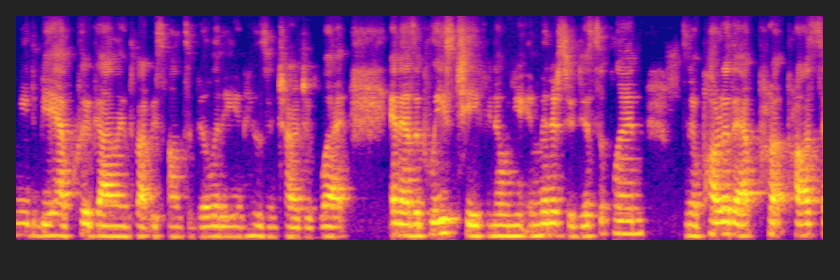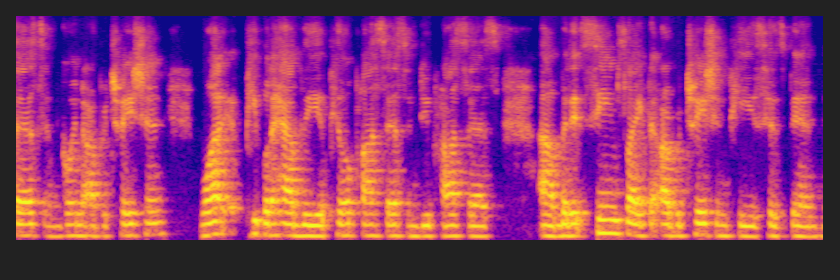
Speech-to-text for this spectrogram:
need to be have clear guidelines about responsibility and who's in charge of what. And as a police chief, you know, when you administer discipline, you know, part of that pr- process and going to arbitration, want people to have the appeal process and due process. Um, but it seems like the arbitration piece has been,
